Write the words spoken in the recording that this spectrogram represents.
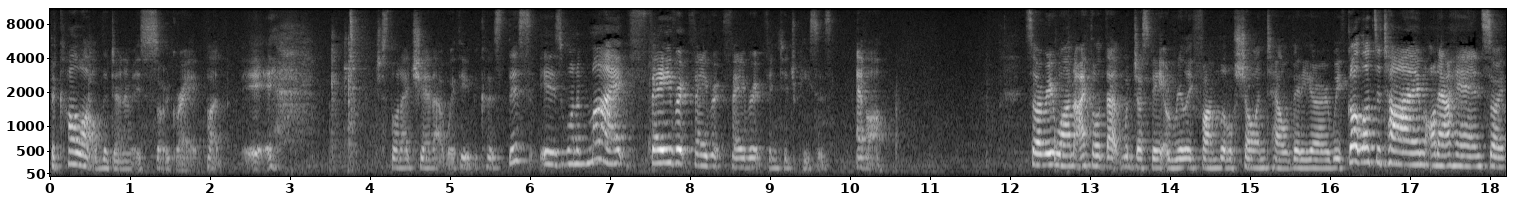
the color of the denim is so great, but it, just thought I'd share that with you because this is one of my favorite, favorite, favorite vintage pieces ever. So everyone, I thought that would just be a really fun little show and tell video. We've got lots of time on our hands, so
